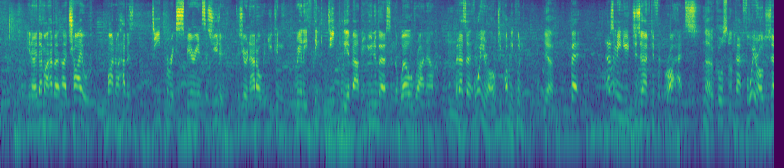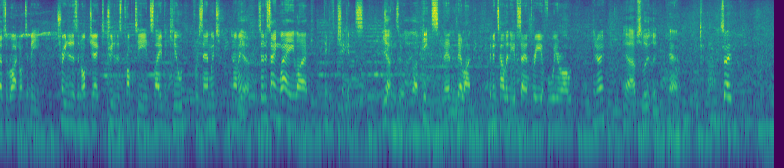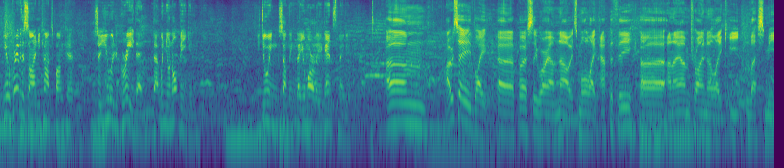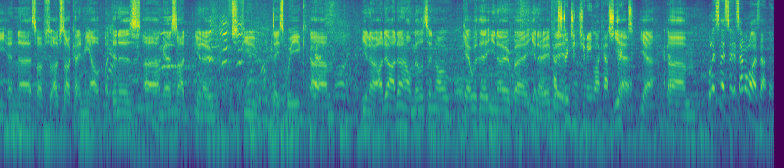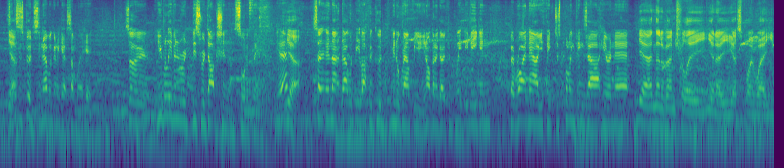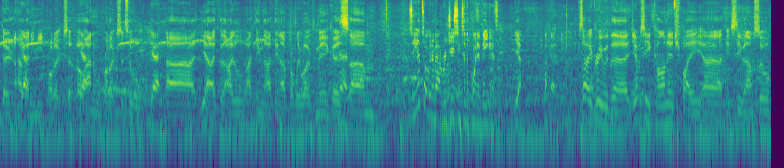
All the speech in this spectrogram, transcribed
you know they might have a, a child might not have as deeper experience as you do because you're an adult and you can really think deeply about the universe and the world right now. Mm. But as a four-year-old, you probably couldn't. Yeah. But it doesn't mean you deserve different rights. No, of course not. That four-year-old deserves a right not to be treated as an object, treated as property, enslaved and killed for a sandwich. You know what I mean? Yeah. So the same way, like think of chickens. Yeah. Chickens are like pigs, and they're, they're like the mentality of say a three or four-year-old. You know? Yeah, absolutely. Yeah. So you agree with the sign, you can't debunk it. So you would agree then that when you're not vegan, you're doing something that you're morally against, maybe. Um, I would say, like, uh, personally, where I am now, it's more like apathy, uh, and I am trying to like eat less meat, and uh, so I've, I've started cutting meat out of my dinners. Uh, I'm gonna start, you know, just a few days a week. Um, you know, I don't, I don't know how militant I'll get with it, you know, but you know, if How it, stringent you mean? Like how strict? yeah, yeah. Okay. Um, Well, let's let's, let's analyze that then. So Yeah. This is good. So now we're going to get somewhere here. So you believe in re- this reduction sort of thing, yeah? Yeah. So and that that would be like a good middle ground for you. You're not going to go completely vegan, but right now you think just pulling things out here and there. Yeah, and then eventually, you know, you get to the point where you don't have Yeah. any meat products or Yeah. animal products at all. Yeah. Uh, yeah, I, th- I, I think that I think that would probably work for me because Yeah. um, So you're talking about reducing to the point of veganism. yeah, Okay. because I agree with. Uh, did you ever see Carnage by uh, I think Stephen Amstell?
